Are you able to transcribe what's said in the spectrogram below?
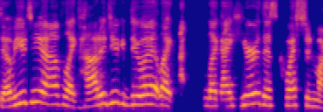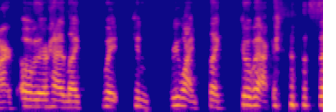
WTF? Like, how did you do it? Like, like I hear this question mark over their head. Like, wait, can rewind? Like, go back. so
